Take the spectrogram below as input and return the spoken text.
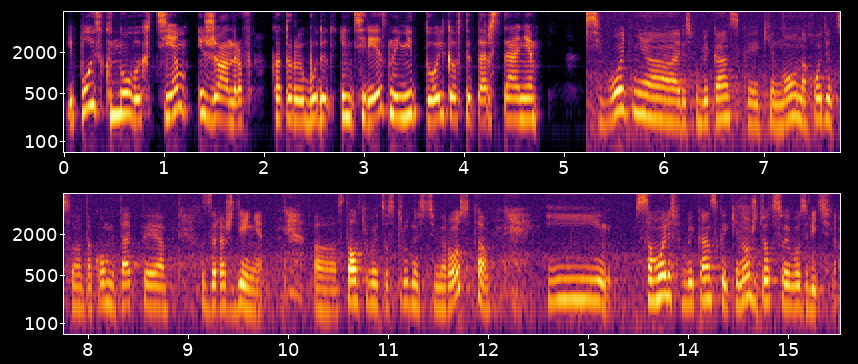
и поиск новых тем и жанров, которые будут интересны не только в Татарстане. Сегодня республиканское кино находится на таком этапе зарождения, э, сталкивается с трудностями роста, и само республиканское кино ждет своего зрителя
